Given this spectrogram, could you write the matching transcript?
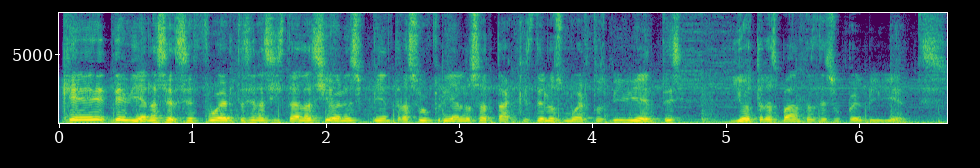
que debían hacerse fuertes en las instalaciones mientras sufrían los ataques de los muertos vivientes y otras bandas de supervivientes.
